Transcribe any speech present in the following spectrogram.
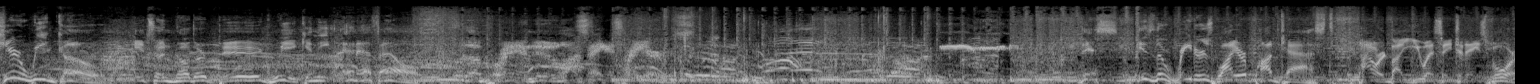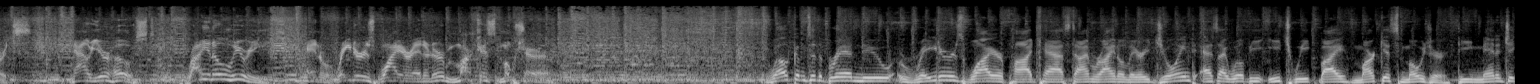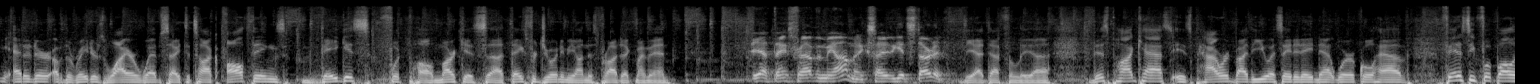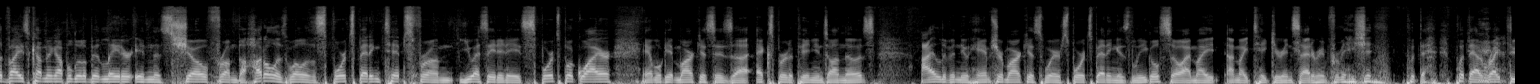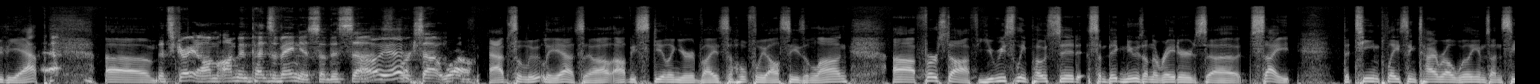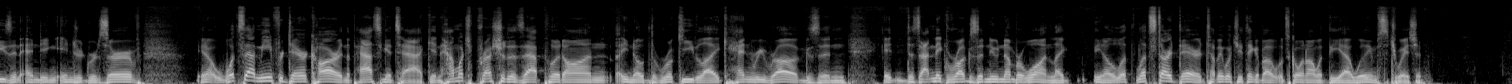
Here we go. It's another big week in the NFL for the brand new Las Vegas Raiders. This is the Raiders Wire podcast, powered by USA Today Sports. Now, your host, Ryan O'Leary, and Raiders Wire editor, Marcus Mosher. Welcome to the brand new Raiders Wire podcast. I'm Ryan O'Leary, joined as I will be each week by Marcus Mosher, the managing editor of the Raiders Wire website, to talk all things Vegas football. Marcus, uh, thanks for joining me on this project, my man. Yeah, thanks for having me on. I'm excited to get started. Yeah, definitely. Uh, this podcast is powered by the USA Today Network. We'll have fantasy football advice coming up a little bit later in the show from the Huddle, as well as sports betting tips from USA Today's Sportsbook Wire, and we'll get Marcus's uh, expert opinions on those. I live in New Hampshire, Marcus, where sports betting is legal. So I might I might take your insider information, put that put that right through the app. Um, That's great. I'm, I'm in Pennsylvania, so this, uh, oh, yeah. works out well. Absolutely, yeah. So I'll, I'll be stealing your advice hopefully all season long. Uh, first off, you recently posted some big news on the Raiders uh, site. The team placing Tyrell Williams on season-ending injured reserve you know, what's that mean for Derek Carr in the passing attack, and how much pressure does that put on you know the rookie like Henry Ruggs, and it, does that make Ruggs the new number one? Like, you know, let, let's start there. Tell me what you think about what's going on with the uh, Williams situation.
